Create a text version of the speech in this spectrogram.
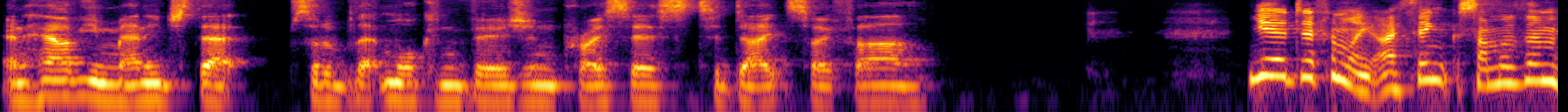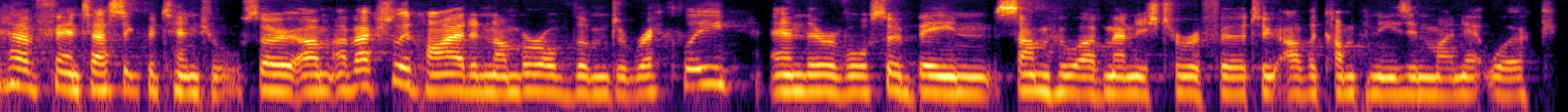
and how have you managed that sort of that more conversion process to date so far? Yeah, definitely. I think some of them have fantastic potential. So um, I've actually hired a number of them directly, and there have also been some who I've managed to refer to other companies in my network,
